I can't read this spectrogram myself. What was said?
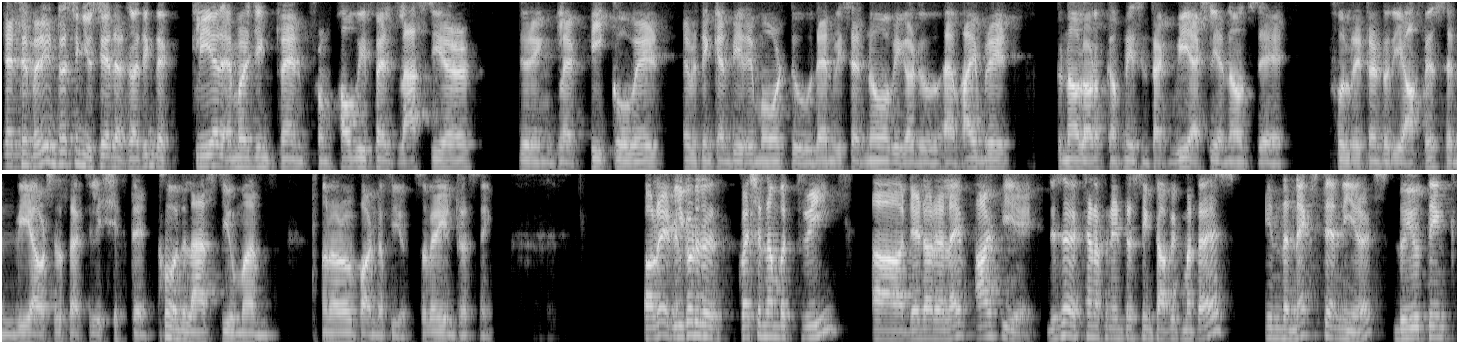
Yeah it's very interesting you say that. I think the clear emerging trend from how we felt last year during like peak covid everything can be remote to then we said no we got to have hybrid. To now a lot of companies in fact we actually announced a full return to the office and we ourselves actually shifted over the last few months on our own point of view. So very interesting all right we'll go to the question number three uh, dead or alive, RPA. This is a kind of an interesting topic, Mattijs. In the next 10 years, do you think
